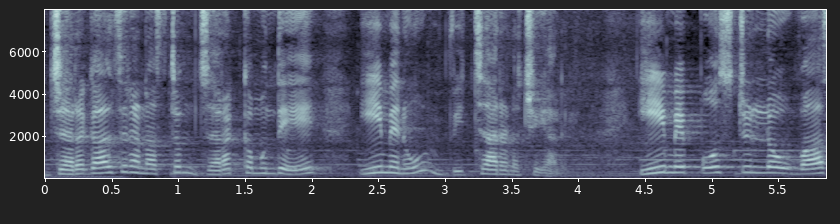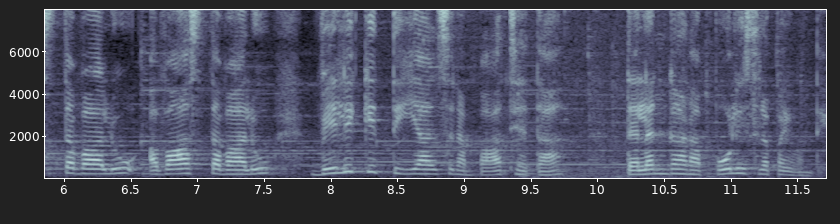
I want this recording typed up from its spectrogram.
జరగాల్సిన నష్టం జరక్కముందే ఈమెను విచారణ చేయాలి. ఈమె పోస్టుల్లో వాస్తవాలు అవాస్తవాలు వెలికి తీయాల్సిన బాధ్యత తెలంగాణ పోలీసులపై ఉంది.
